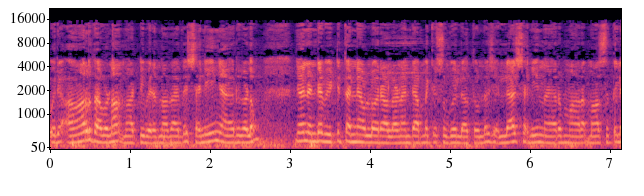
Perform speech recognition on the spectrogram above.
ഒരു ആറ് തവണ നാട്ടിൽ വരുന്ന അതായത് ശനി ഞായറുകളും ഞാൻ എന്റെ വീട്ടിൽ തന്നെ ഉള്ള ഒരാളാണ്. എന്റെ അമ്മയ്ക്ക് സുഖമില്ലാത്തതുകൊണ്ട് എല്ലാ ശനി ഞായറും മാസത്തിൽ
